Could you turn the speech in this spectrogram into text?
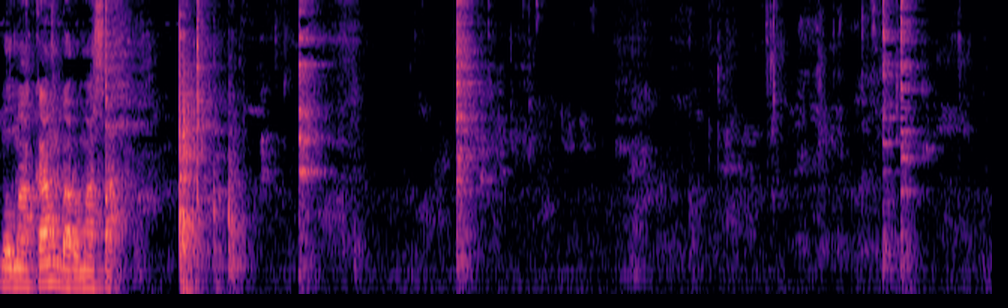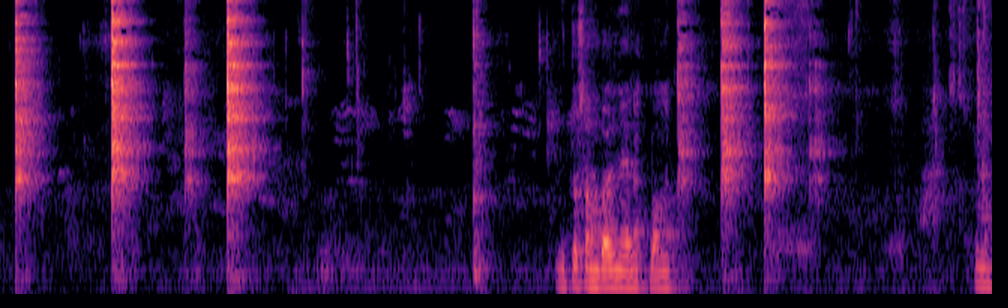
mau makan baru masak. Itu sambalnya enak banget. Hmm.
